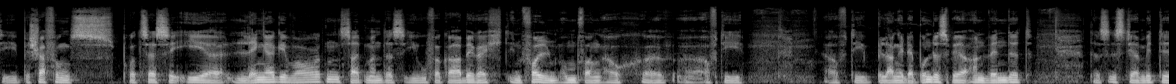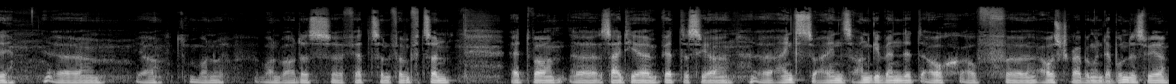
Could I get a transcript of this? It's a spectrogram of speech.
die Beschaffungsprozesse eher länger geworden, seit man das EU-Vergaberecht in vollem Umfang auch äh, auf die auf die Belange der Bundeswehr anwendet. Das ist ja Mitte, äh, ja, wann, wann war das, 14, 15, etwa. Äh, seither wird das ja äh, eins zu eins angewendet, auch auf äh, Ausschreibungen der Bundeswehr,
